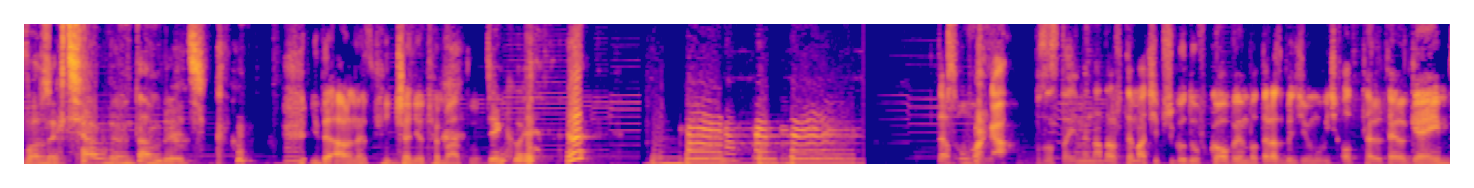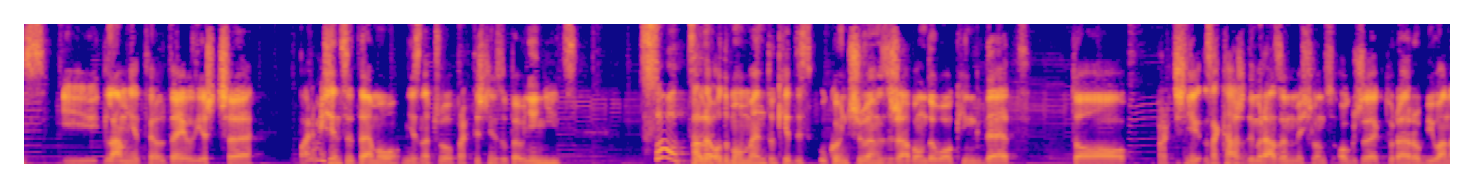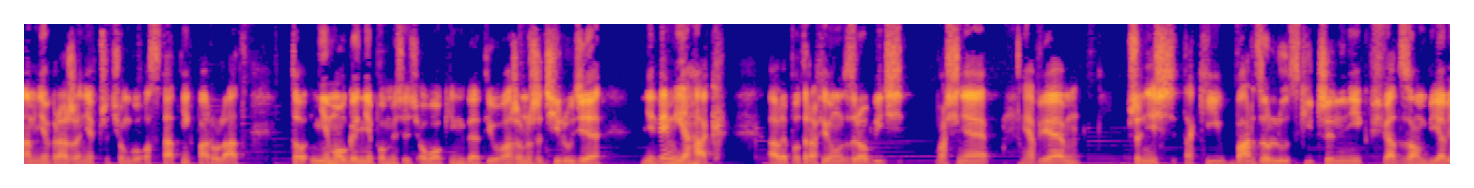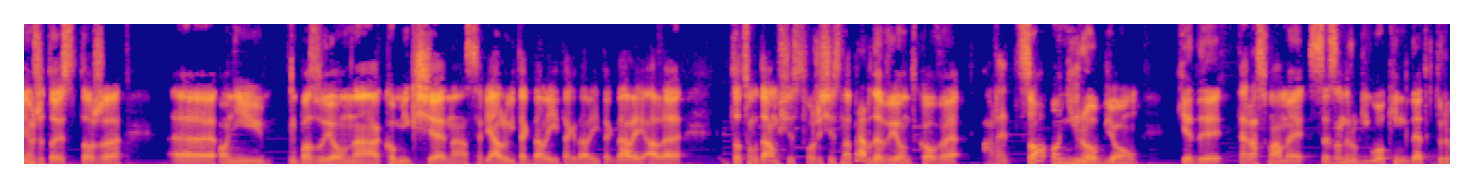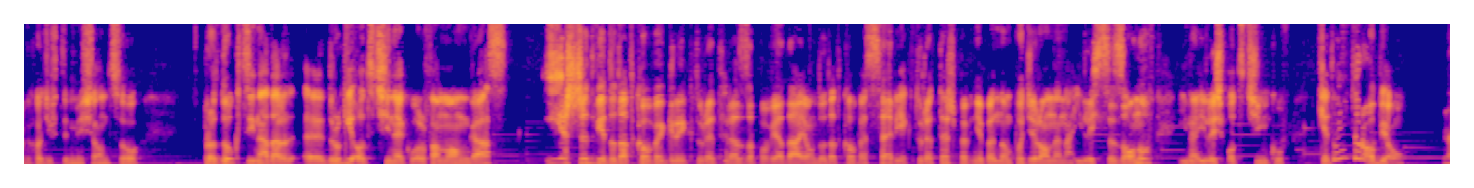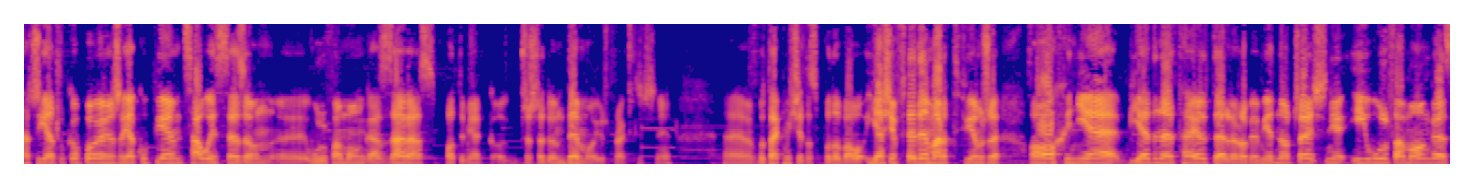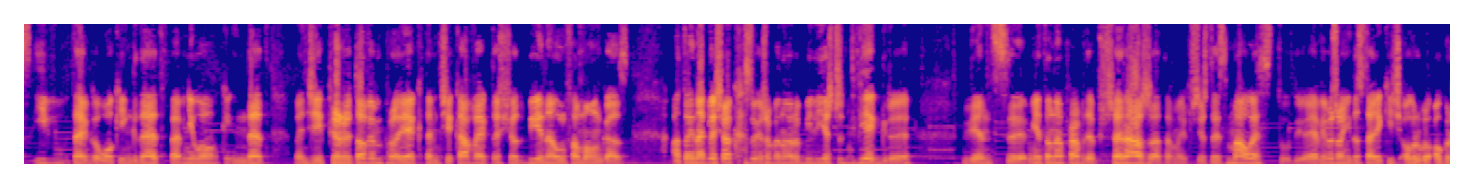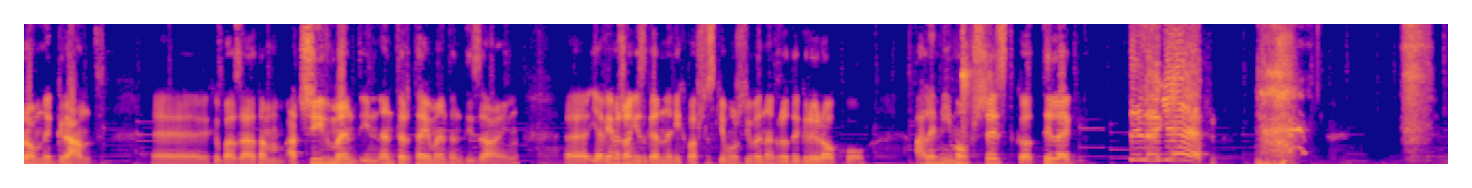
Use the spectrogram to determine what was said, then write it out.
Boże, chciałbym tam być. Idealne zwieńczenie tematu. Dziękuję. Teraz uwaga! Pozostajemy nadal w temacie przygodówkowym, bo teraz będziemy mówić o Telltale Games. I dla mnie Telltale jeszcze parę miesięcy temu nie znaczyło praktycznie zupełnie nic. Co ty? Ale od momentu, kiedy ukończyłem z żabą The Walking Dead, to praktycznie za każdym razem myśląc o grze, która robiła na mnie wrażenie w przeciągu ostatnich paru lat, to nie mogę nie pomyśleć o Walking Dead i uważam, że ci ludzie, nie wiem jak, ale potrafią zrobić właśnie, ja wiem, przenieść taki bardzo ludzki czynnik w świat zombie. Ja wiem, że to jest to, że e, oni bazują na komiksie, na serialu i tak dalej, i tak dalej, i tak dalej, ale to, co udało mi się stworzyć, jest naprawdę wyjątkowe. Ale co oni robią, kiedy teraz mamy sezon drugi Walking Dead, który wychodzi w tym miesiącu, w produkcji nadal e, drugi odcinek Wolf Among Us i jeszcze dwie dodatkowe gry, które teraz zapowiadają. Dodatkowe serie, które też pewnie będą podzielone na ileś sezonów i na ileś odcinków. Kiedy oni to robią? Znaczy ja tylko powiem, że ja kupiłem cały sezon y, Wolf Among Us zaraz po tym jak przeszedłem demo już praktycznie, e, bo tak mi się to spodobało i ja się wtedy martwiłem, że och nie, biedne Telltale robią jednocześnie i Wolf Among Us i tego Walking Dead. Pewnie Walking Dead będzie ich priorytetowym projektem, ciekawe jak to się odbije na Wolf Among Us. A to i nagle się okazuje, że będą robili jeszcze dwie gry. Więc y, mnie to naprawdę przeraża. Tam, przecież to jest małe studio. Ja wiem, że oni dostali jakiś ogr- ogromny grant e, chyba za tam achievement in entertainment and design. E, ja wiem, że oni zgarnęli chyba wszystkie możliwe nagrody gry roku, ale mimo wszystko tyle tyle gier!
